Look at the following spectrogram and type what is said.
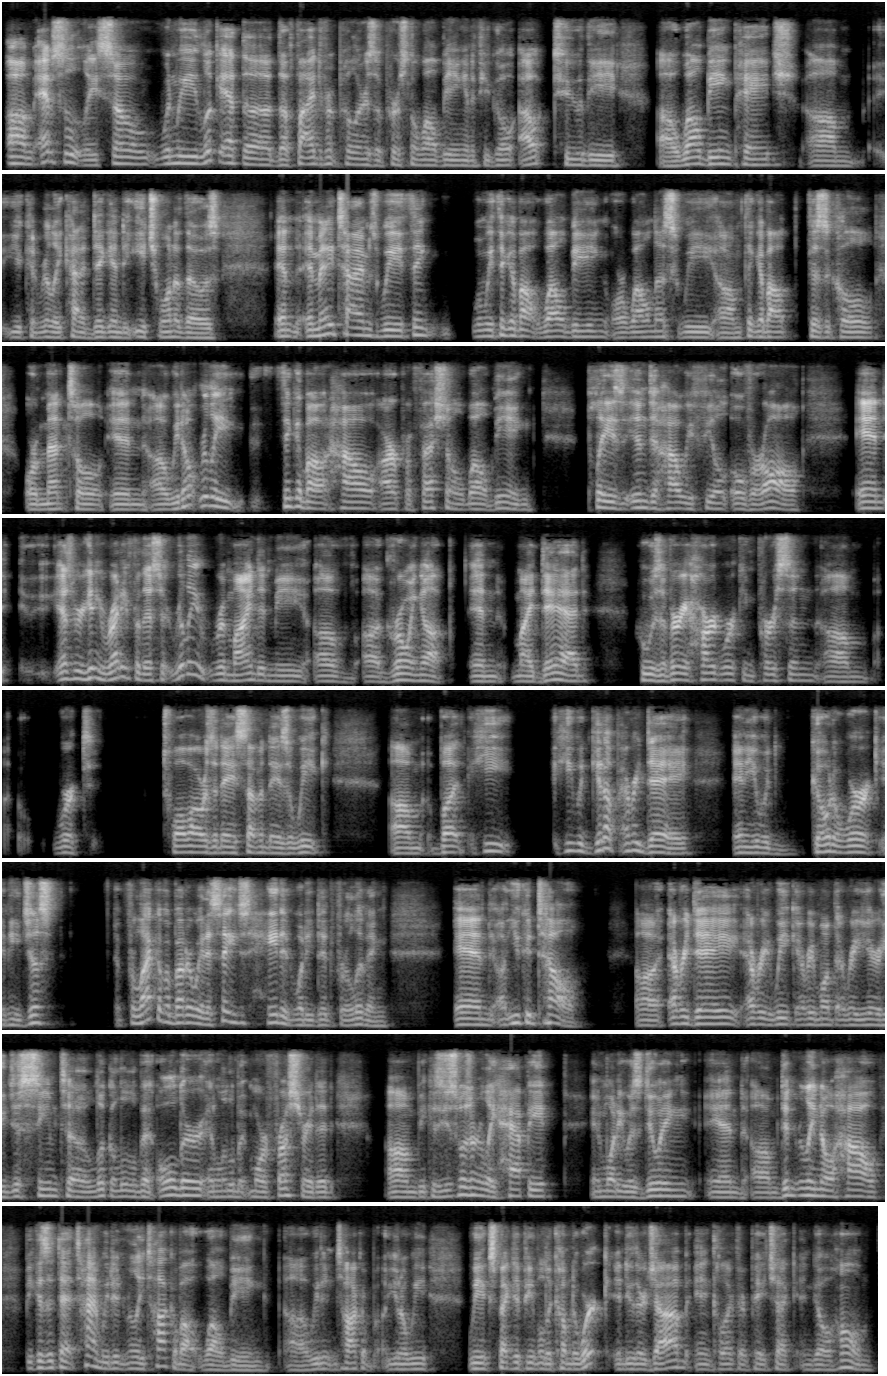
Um, absolutely. So when we look at the the five different pillars of personal well-being, and if you go out to the uh, well-being page. Um, you can really kind of dig into each one of those, and and many times we think when we think about well-being or wellness, we um, think about physical or mental, and uh, we don't really think about how our professional well-being plays into how we feel overall. And as we were getting ready for this, it really reminded me of uh, growing up and my dad, who was a very hardworking person, um, worked 12 hours a day, seven days a week. Um, but he he would get up every day and he would go to work and he just for lack of a better way to say he just hated what he did for a living and uh, you could tell uh, every day every week every month every year he just seemed to look a little bit older and a little bit more frustrated um, because he just wasn't really happy in what he was doing and um, didn't really know how because at that time we didn't really talk about well-being. Uh, we didn't talk about you know we we expected people to come to work and do their job and collect their paycheck and go home.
